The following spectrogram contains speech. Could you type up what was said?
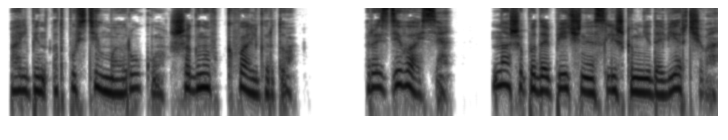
Альбин отпустил мою руку, шагнув к Вальгарду. «Раздевайся. Наша подопечная слишком недоверчива.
